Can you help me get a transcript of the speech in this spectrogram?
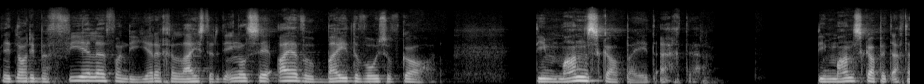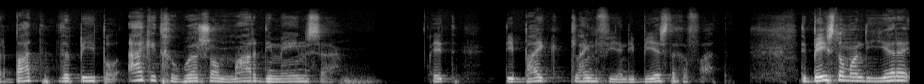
het na die beveelings van die Here geluister. Die engel sê I have obeyed the voice of God. Die manskappe het egter die manskap het egter but the people ek het gehoorsaam maar die mense het die byk kleinvee en die beeste gevat. Die beste om aan die Here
